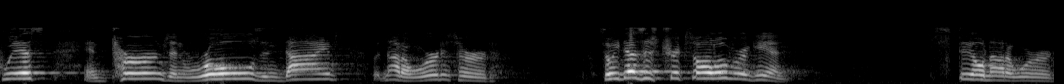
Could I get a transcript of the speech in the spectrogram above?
twists and turns and rolls and dives, but not a word is heard. So he does his tricks all over again. Still not a word.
